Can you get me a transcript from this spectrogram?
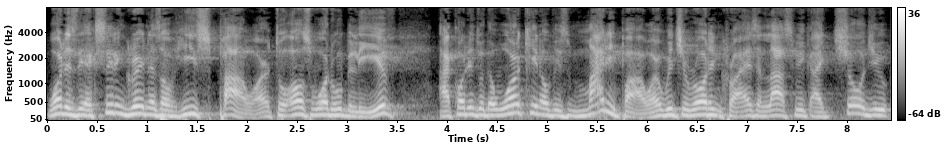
what is the exceeding greatness of his power to us what who believe according to the working of his mighty power, which he wrought in Christ. And last week I showed you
